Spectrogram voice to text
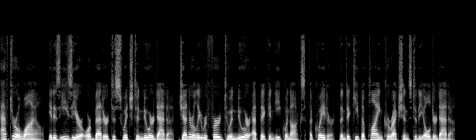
After a while, it is easier or better to switch to newer data, generally referred to a newer epoch and equinox, equator, than to keep applying corrections to the older data.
